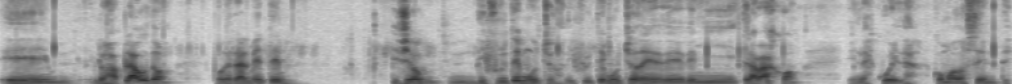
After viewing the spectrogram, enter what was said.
eh, los aplaudo, porque realmente yo disfruté mucho, disfruté mucho de mi trabajo en la escuela como docente.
